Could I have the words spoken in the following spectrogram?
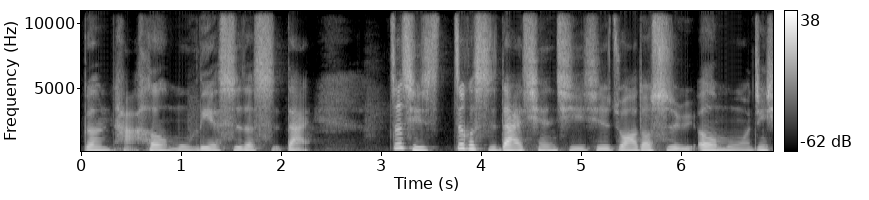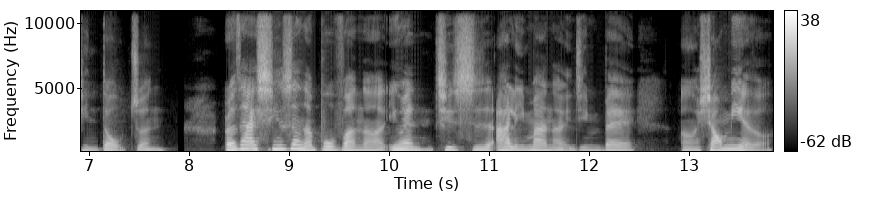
跟塔赫姆列斯的时代。这其这个时代前期其实主要都是与恶魔进行斗争。而在兴盛的部分呢，因为其实阿里曼呢已经被嗯消灭了。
